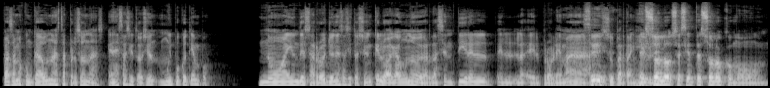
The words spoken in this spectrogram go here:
pasamos con cada una de estas personas en esta situación muy poco tiempo no hay un desarrollo en esa situación que lo haga uno de verdad sentir el, el, problema súper tangible. solo, se siente solo como...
